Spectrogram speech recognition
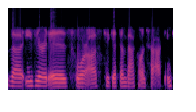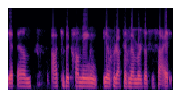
the easier it is for us to get them back on track and get them uh, to becoming you know productive members of society.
